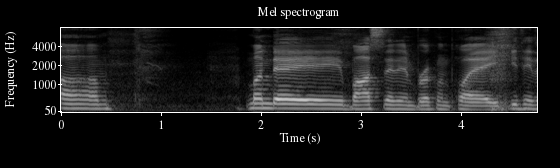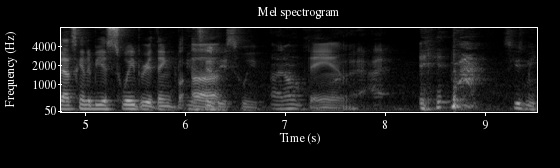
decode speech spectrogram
Um, Monday, Boston and Brooklyn play. Do you think that's going to be a sweep, or you think? It's uh, gonna be a sweep. I don't. damn. Excuse me.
